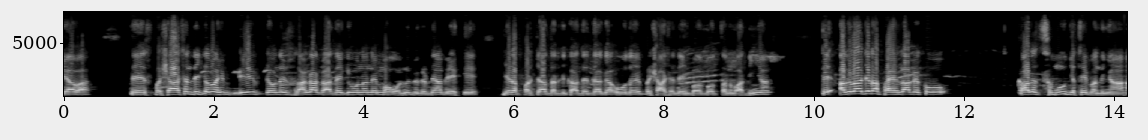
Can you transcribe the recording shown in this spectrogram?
ਲਿਆ ਵਾ। ਤੇ ਪ੍ਰਸ਼ਾਸਨ ਦੀ ਚਲੋ ਅਸੀਂ ਇਹ ਚਾਹੁੰਦੇ ਸ਼ਲਾਘਾ ਕਰਦੇ ਕਿ ਉਹਨਾਂ ਨੇ ਮਾਹੌਲ ਨੂੰ ਵਿਗੜਦਿਆਂ ਵੇਖ ਕੇ ਜਿਹੜਾ ਪਰਚਾ ਦਰਜ ਕਰ ਦਿੱਤਾ ਗਿਆ, ਉਹਦੇ ਪ੍ਰਸ਼ਾਸਨ ਦੇ ਅਸੀਂ ਬਹੁਤ ਬਹੁਤ ਧੰਨਵਾਦੀ ਹਾਂ। ਤੇ ਅਗਲਾ ਜਿਹੜਾ ਫੈਸਲਾ ਵੇਖੋ ਕੱਲ ਸਮੂਹ ਜਥੇਬੰਦੀਆਂ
